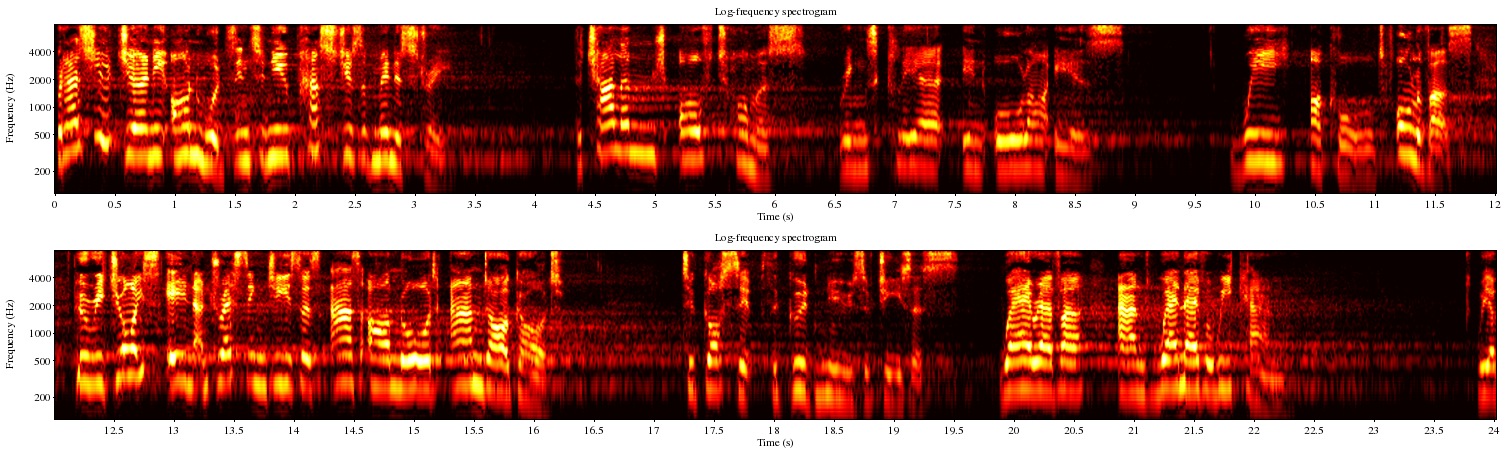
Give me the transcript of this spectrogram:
But as you journey onwards into new pastures of ministry, the challenge of Thomas rings clear in all our ears. We are called, all of us, who rejoice in addressing Jesus as our Lord and our God, to gossip the good news of Jesus wherever and whenever we can. We are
